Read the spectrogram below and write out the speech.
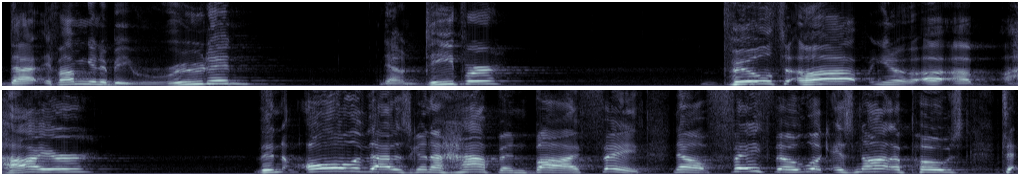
that if I'm going to be rooted down deeper, built up, you know, uh, uh, higher, then all of that is going to happen by faith. Now, faith, though, look, is not opposed to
